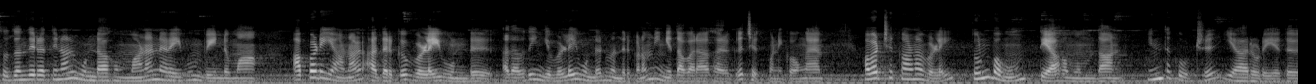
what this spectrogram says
சுதந்திரத்தினால் உண்டாகும் மனநிறைவும் வேண்டுமா? அப்படியானால் அதற்கு விலை உண்டு. அதாவது இங்கே விலை உண்டுன்னு வந்திருக்கணும். இங்கே தவறாக இருக்குது செக் பண்ணிக்கோங்க. அவற்றுக்கான விலை துன்பமும் தியாகமும் தான் இந்த கூற்று யாருடையது?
